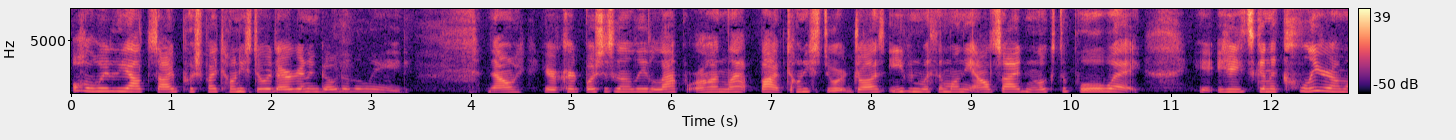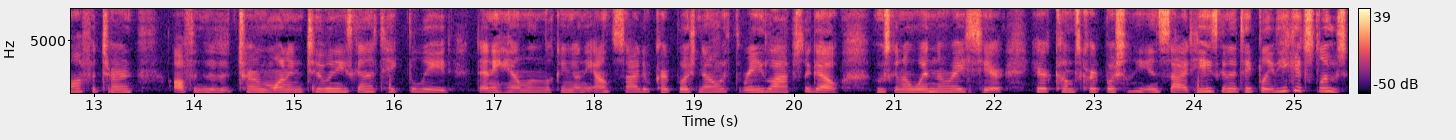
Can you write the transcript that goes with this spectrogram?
all the way to the outside, pushed by Tony Stewart. They're going to go to the lead. Now here Kurt Busch is going to lead a lap. We're on lap five. Tony Stewart draws even with him on the outside and looks to pull away. He, he's going to clear him off a turn off into the turn one and two, and he's going to take the lead. Denny Hamlin looking on the outside of Kurt Busch now with three laps to go. Who's going to win the race here? Here comes Kurt Busch on the inside. He's going to take the lead. He gets loose,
